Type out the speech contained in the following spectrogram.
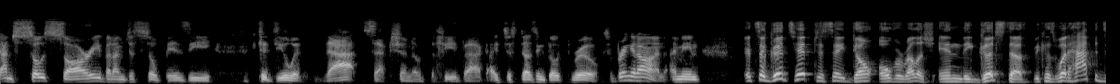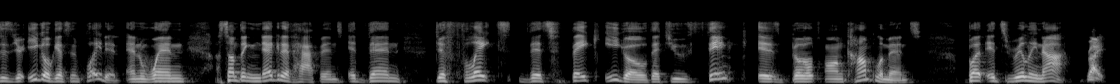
I'm so sorry, but I'm just so busy to deal with that section of the feedback. It just doesn't go through. So bring it on. I mean, it's a good tip to say don't over relish in the good stuff because what happens is your ego gets inflated. And when something negative happens, it then deflates this fake ego that you think is built on compliments, but it's really not. Right.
